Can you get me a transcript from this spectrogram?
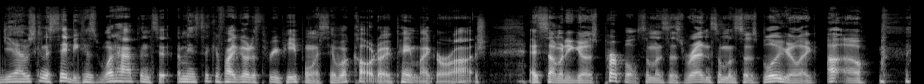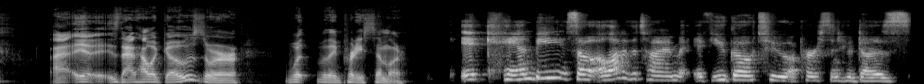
yeah. I was gonna say because what happens? I mean, it's like if I go to three people and I say, "What color do I paint my garage?" and somebody goes purple, someone says red, and someone says blue. You're like, "Uh oh." Is that how it goes, or what? Were they pretty similar? it can be so a lot of the time if you go to a person who does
